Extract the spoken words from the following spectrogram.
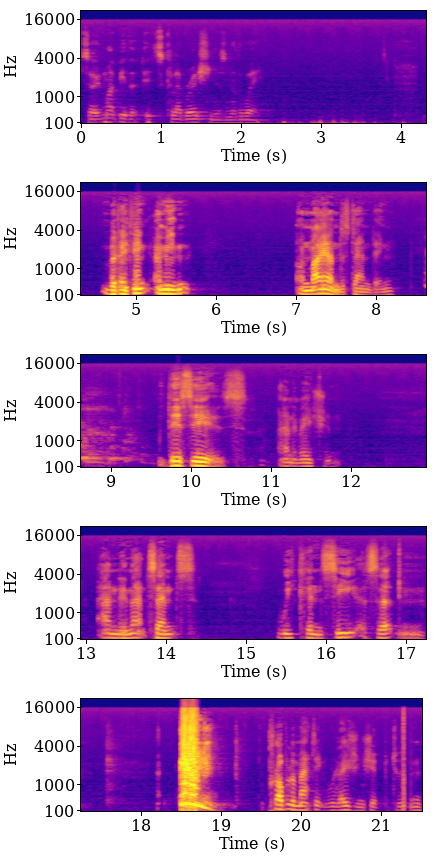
So it might be that its collaboration is another way. But I think, I mean, on my understanding, this is animation. And in that sense, we can see a certain problematic relationship between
